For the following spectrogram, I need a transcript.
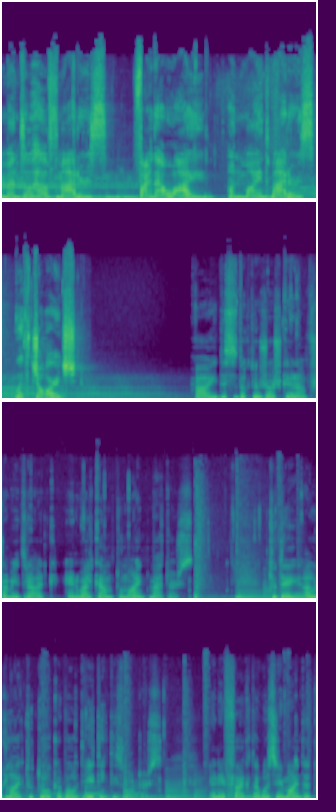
mental health matters. Find out why on Mind Matters with George. Hi, this is Dr. Josh Karam from IDRAAC, and welcome to Mind Matters. Today, I would like to talk about eating disorders. And in fact, I was reminded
